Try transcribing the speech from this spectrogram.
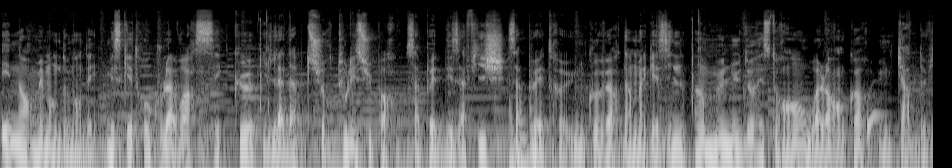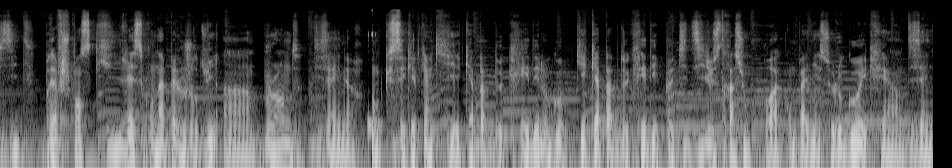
énormément demandées. Mais ce qui est trop cool à voir, c'est qu'il l'adapte sur tous les supports. Ça peut être des affiches, ça peut être une cover d'un magazine, un menu de restaurant ou alors encore une carte de visite. Bref, je pense qu'il est ce qu'on appelle aujourd'hui un brand designer. Donc c'est quelqu'un qui est capable de créer des logos, qui est capable de créer des petites illustrations pour accompagner ce logo et créer un design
